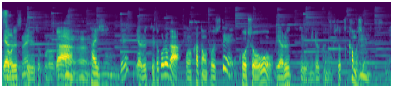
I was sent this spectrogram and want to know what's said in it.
やるっていうところうが、んうん対人でやるっていうところが、この肩を通して交渉をやるっていう魅力の一つかもしれないですね。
